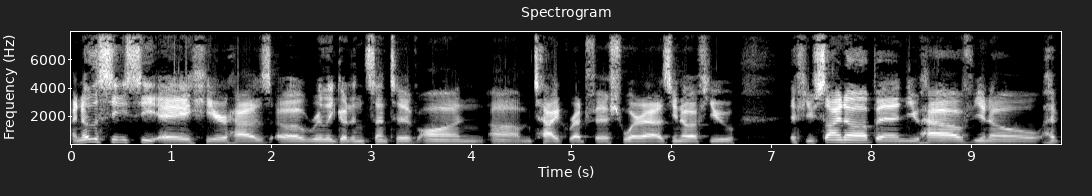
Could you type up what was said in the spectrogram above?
I know the CCA here has a really good incentive on um, tagged redfish. Whereas, you know, if you if you sign up and you have, you know, have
